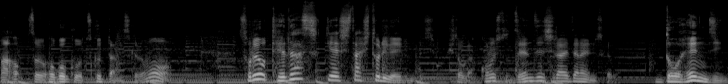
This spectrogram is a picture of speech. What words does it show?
まあ、そういう保護区を作ったんですけどもそれを手助けした一人がいるんですよ人が。この人全然知られてないんですけどド変人。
